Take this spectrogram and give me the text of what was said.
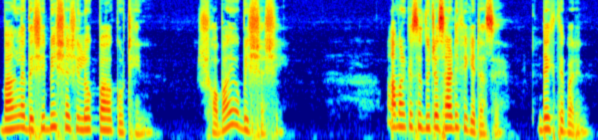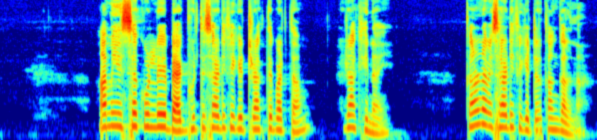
বাংলাদেশে বিশ্বাসী লোক পাওয়া কঠিন। সবাই অবিশ্বাসী আমার কাছে দুটা সার্টিফিকেট আছে। দেখতে পারেন। আমি ইচ্ছা করলে ব্যাগ ভর্তি সার্টিফিকেট রাখতে পারতাম, রাখি নাই। কারণ আমি সার্টিফিকেটের কাঙ্গাল না।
